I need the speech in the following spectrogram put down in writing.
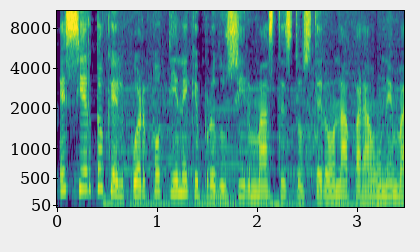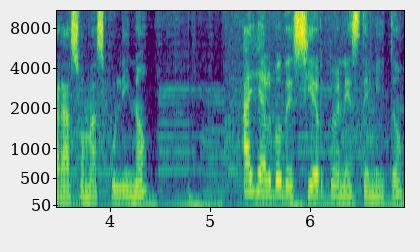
¿Es cierto que el cuerpo tiene que producir más testosterona para un embarazo masculino? ¿Hay algo de cierto en este mito?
